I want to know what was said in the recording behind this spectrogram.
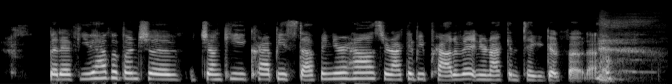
But if you have a bunch of junky, crappy stuff in your house, you're not going to be proud of it and you're not going to take a good photo.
